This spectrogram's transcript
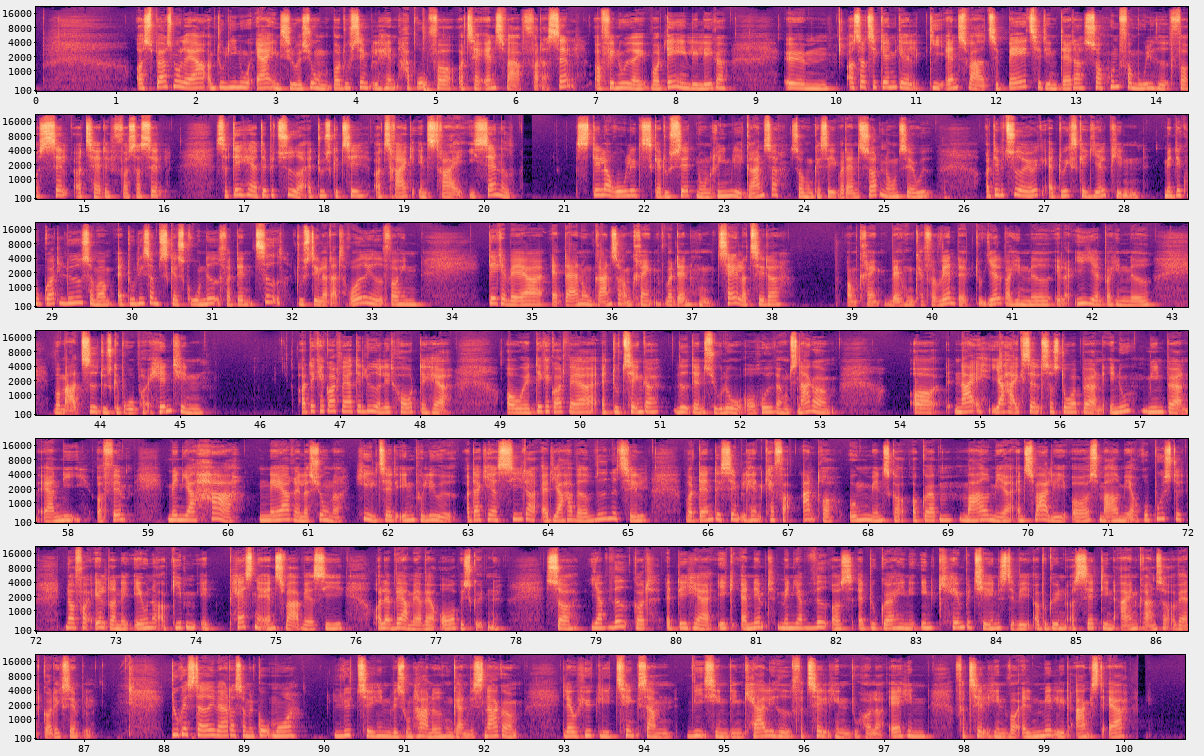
Og spørgsmålet er, om du lige nu er i en situation, hvor du simpelthen har brug for at tage ansvar for dig selv og finde ud af, hvor det egentlig ligger, Øhm, og så til gengæld give ansvaret tilbage til din datter, så hun får mulighed for selv at tage det for sig selv. Så det her, det betyder, at du skal til at trække en streg i sandet. Stille og roligt skal du sætte nogle rimelige grænser, så hun kan se, hvordan sådan nogen ser ud. Og det betyder jo ikke, at du ikke skal hjælpe hende, men det kunne godt lyde som om, at du ligesom skal skrue ned for den tid, du stiller dig til rådighed for hende. Det kan være, at der er nogle grænser omkring, hvordan hun taler til dig, omkring hvad hun kan forvente, du hjælper hende med, eller I hjælper hende med, hvor meget tid du skal bruge på at hente hende. Og det kan godt være, at det lyder lidt hårdt det her. Og øh, det kan godt være, at du tænker, ved den psykolog overhovedet, hvad hun snakker om. Og nej, jeg har ikke selv så store børn endnu. Mine børn er 9 og 5. Men jeg har nære relationer helt tæt inde på livet. Og der kan jeg sige dig, at jeg har været vidne til, hvordan det simpelthen kan forandre unge mennesker og gøre dem meget mere ansvarlige og også meget mere robuste, når forældrene evner at give dem et passende ansvar, vil jeg sige, og lade være med at være overbeskyttende. Så jeg ved godt, at det her ikke er nemt, men jeg ved også, at du gør hende en kæmpe tjeneste ved at begynde at sætte dine egne grænser og være et godt eksempel. Du kan stadig være der som en god mor. Lyt til hende, hvis hun har noget, hun gerne vil snakke om. Lav hyggelige ting sammen. Vis hende din kærlighed. Fortæl hende, du holder af hende. Fortæl hende, hvor almindeligt angst er.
